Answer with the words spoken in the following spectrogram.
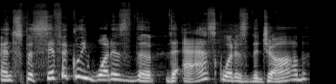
And specifically, what is the the ask? What is the job?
